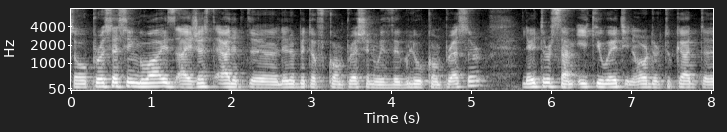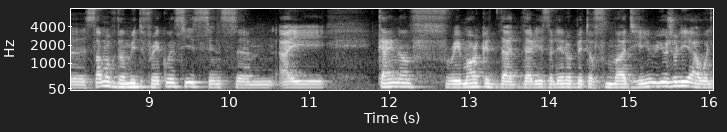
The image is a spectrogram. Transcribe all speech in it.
So processing wise, I just added a little bit of compression with the glue compressor. Later some EQ8 in order to cut uh, some of the mid frequencies since um, I kind of remarked that there is a little bit of mud here. Usually I will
